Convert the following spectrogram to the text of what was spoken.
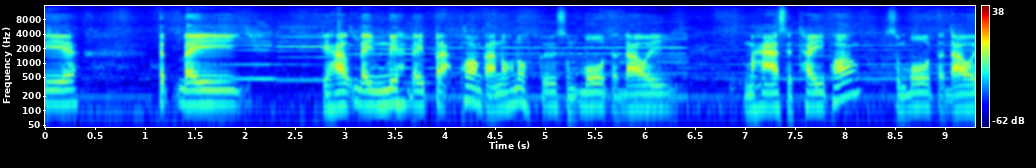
ជាទឹកដី គេហៅដីមាសដីប្រាក់ផងកាលនោះនោះគឺសម្បូរទៅដោយមហាសេដ្ឋីផងសម្បូរទៅដោយ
